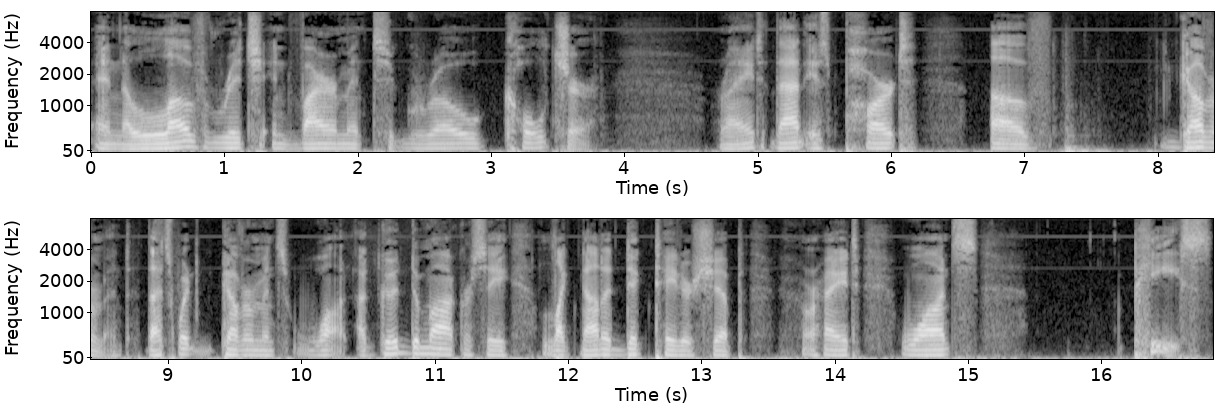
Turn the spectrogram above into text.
and a love rich environment to grow culture, right? That is part of government. That's what governments want. A good democracy, like not a dictatorship, right, wants peace.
